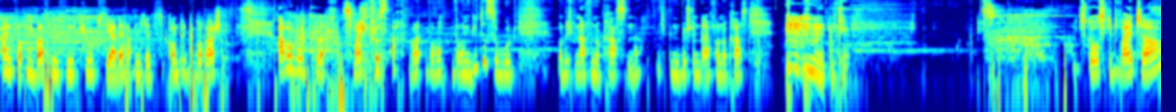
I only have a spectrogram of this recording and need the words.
Einfach ein Bass mit 5 Cubes. Ja, der hat mich jetzt komplett überrascht. Aber gut, Platz 2 plus 8. Warum, warum geht das so gut? Und ich bin einfach nur krass, ne? Ich bin bestimmt einfach nur krass. okay. Let's go, es geht weiter.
